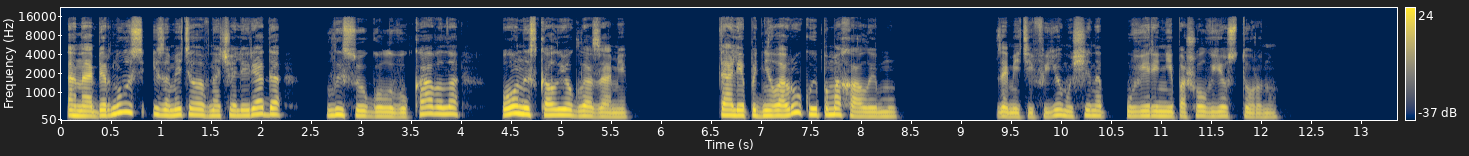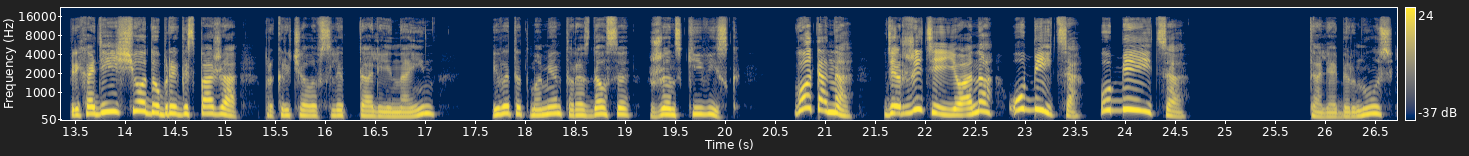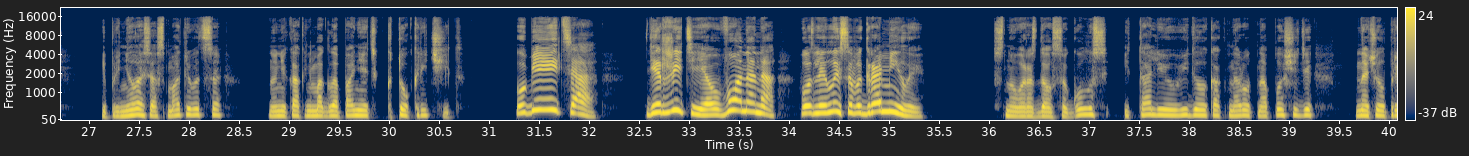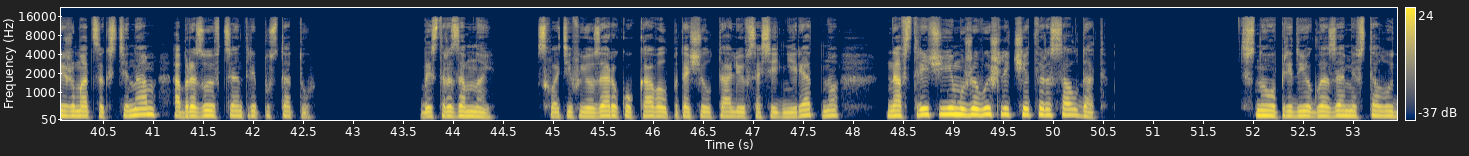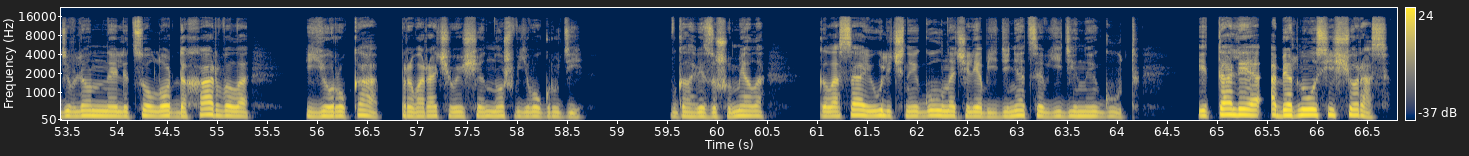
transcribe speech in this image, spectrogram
Она обернулась и заметила в начале ряда лысую голову Кавала, он искал ее глазами. Талия подняла руку и помахала ему — Заметив ее, мужчина увереннее пошел в ее сторону. «Приходи еще, добрая госпожа!» — прокричала вслед Талии Наин, и в этот момент раздался женский виск. «Вот она! Держите ее! Она убийца! Убийца!» Талия обернулась и принялась осматриваться, но никак не могла понять, кто кричит. «Убийца! Держите ее! Вон она! Возле лысого громилы!» Снова раздался голос, и Талия увидела, как народ на площади начал прижиматься к стенам, образуя в центре пустоту. «Быстро за мной!» Схватив ее за руку, Кавал потащил Талию в соседний ряд, но навстречу им уже вышли четверо солдат. Снова перед ее глазами встало удивленное лицо лорда Харвелла, ее рука, проворачивающая нож в его груди. В голове зашумело, голоса и уличный гул начали объединяться в единый гуд — Италия обернулась еще раз.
